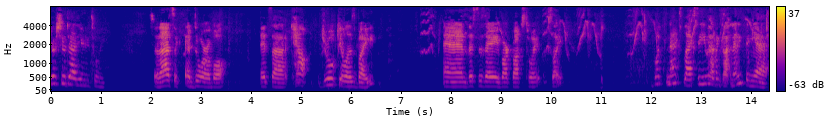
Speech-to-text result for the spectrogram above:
Go show daddy your new toy. So that's adorable. It's a Count Dracula's bite. And this is a BarkBox toy, it looks like. What's next, Lexy? You haven't gotten anything yet.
